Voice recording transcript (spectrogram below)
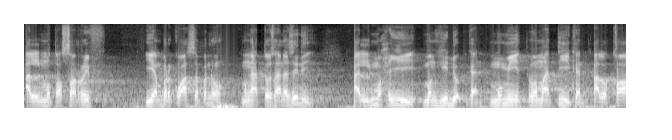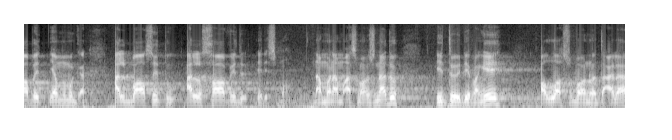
al-mutasarrif yang berkuasa penuh mengatur sana sini. Al-muhyi menghidupkan mumit mematikan. Al-qabid yang memegang. Al-basitu al-khafid. Jadi semua. Nama-nama asma' husna tu itu dipanggil Allah Subhanahu wa taala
